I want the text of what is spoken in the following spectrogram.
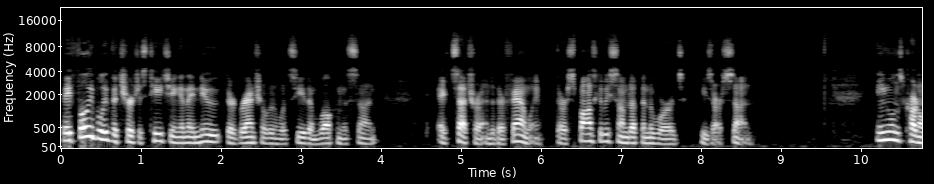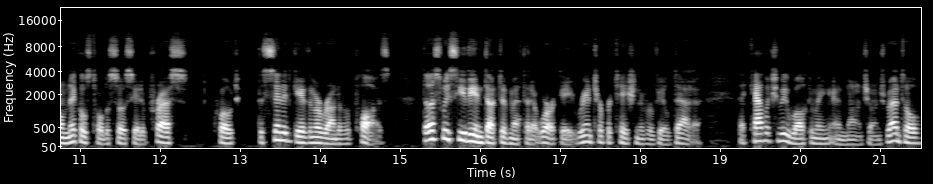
They fully believed the church's teaching and they knew their grandchildren would see them welcome the son, etc., into their family. Their response could be summed up in the words, He's our son. England's Cardinal Nichols told Associated Press, quote, The Synod gave them a round of applause. Thus we see the inductive method at work, a reinterpretation of revealed data, that Catholics should be welcoming and non-judgmental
